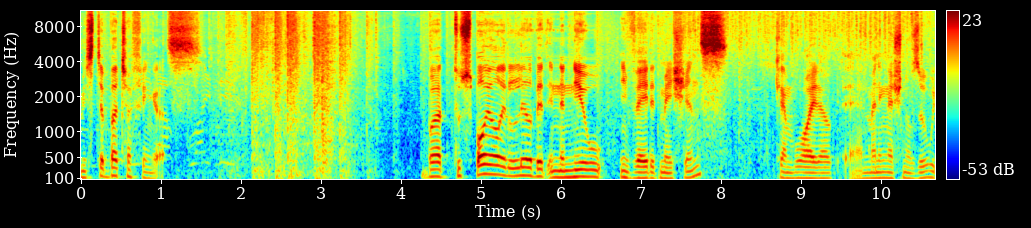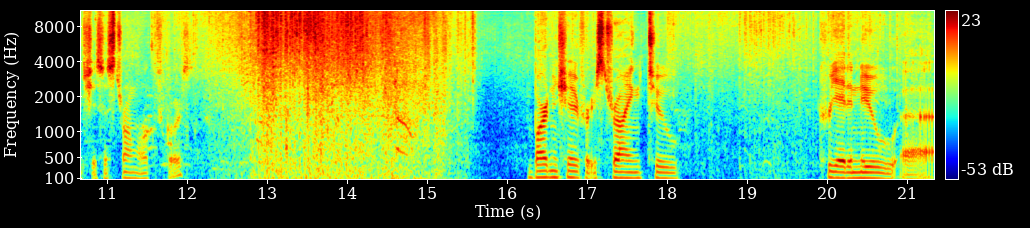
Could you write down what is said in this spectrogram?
Mr. Butterfingers. But to spoil it a little bit in the new invaded missions, Camp White Oak and Manning National Zoo, which is a stronghold of course. Barton Schaefer is trying to create a new uh,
